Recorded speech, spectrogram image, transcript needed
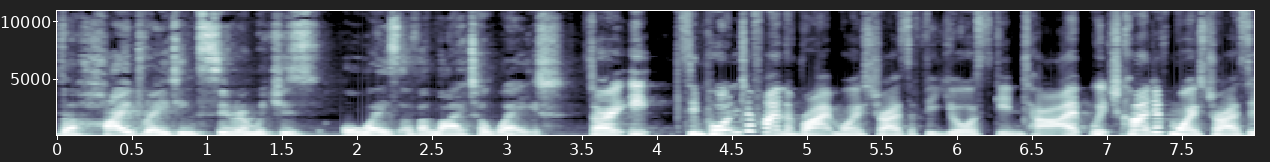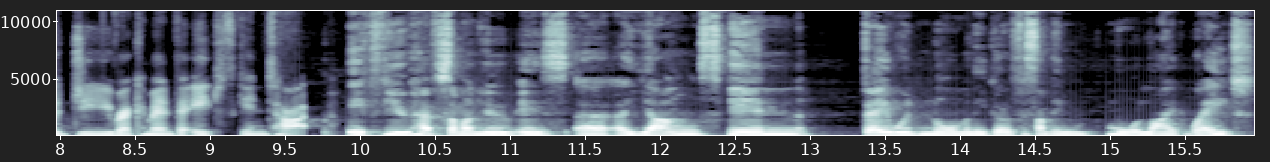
the hydrating serum, which is always of a lighter weight. So it's important to find the right moisturizer for your skin type. Which kind of moisturizer do you recommend for each skin type? If you have someone who is a, a young skin, they would normally go for something more lightweight.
